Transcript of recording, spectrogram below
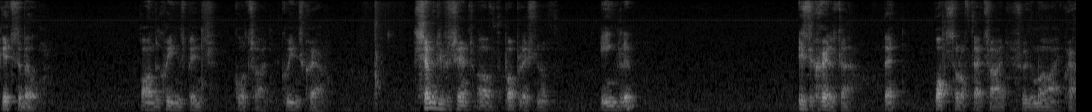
gets the bill on the Queen's Bench court side, Queen's Crown. 70% of the population of England is the creditor that it off that side through the Moai Crown.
